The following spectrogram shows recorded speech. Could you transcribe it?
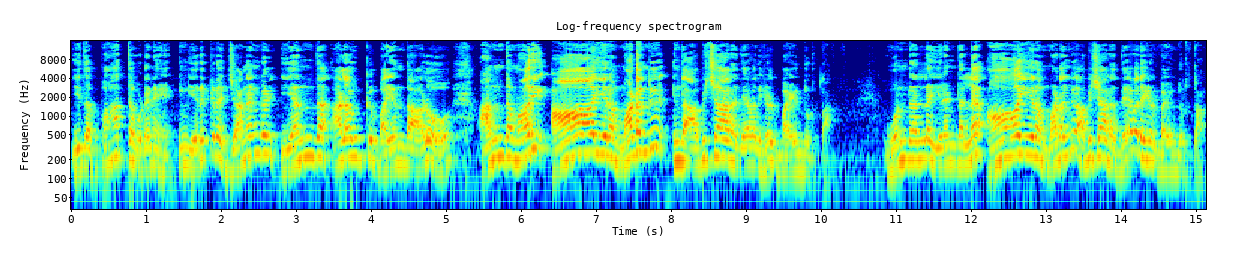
இதை பார்த்த உடனே இங்கே இருக்கிற ஜனங்கள் எந்த அளவுக்கு பயந்தாலோ அந்த மாதிரி ஆயிரம் மடங்கு இந்த அபிச்சார தேவதைகள் பயந்துருத்தான். ஒன்றல்ல இரண்டல்ல ஆயிரம் மடங்கு அபிசார தேவதைகள் பயந்துருத்தான்.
